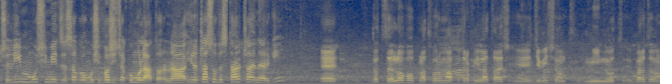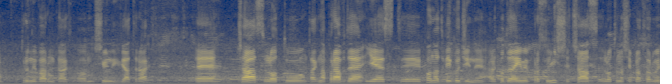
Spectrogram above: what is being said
czyli musi mieć ze sobą, musi wozić akumulator. Na ile czasu wystarcza energii? E, Docelowo platforma potrafi latać e, 90 minut w bardzo trudnych warunkach, o silnych wiatrach. E, Czas lotu tak naprawdę jest e, ponad dwie godziny, ale podajemy po prostu niższy czas lotu naszej platformy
